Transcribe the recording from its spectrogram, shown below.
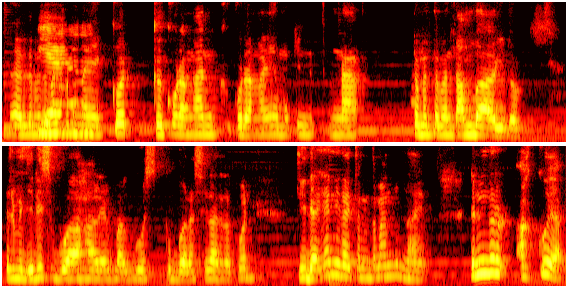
dari teman-teman Iya. pernah ikut kekurangan kekurangannya mungkin pernah teman-teman tambah gitu. Dan menjadi sebuah hal yang bagus keberhasilan ataupun tidaknya nilai teman-teman tuh naik. Dan menurut aku ya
